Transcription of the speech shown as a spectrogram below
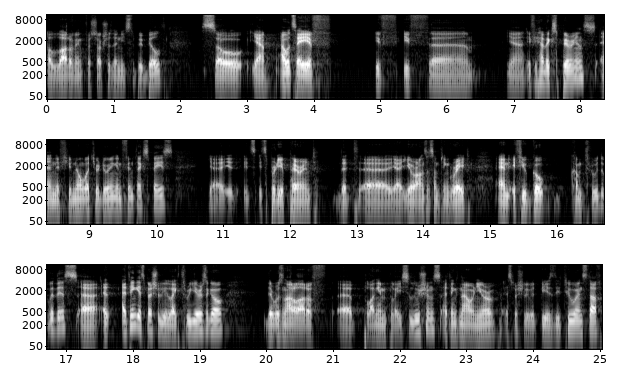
a lot of infrastructure that needs to be built. So yeah, I would say if if if um, yeah if you have experience and if you know what you're doing in fintech space, yeah, it, it's it's pretty apparent that uh, yeah you're onto something great. And if you go come through with this, uh, I think especially like three years ago, there was not a lot of uh, plug and play solutions. I think now in Europe, especially with PSD2 and stuff,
